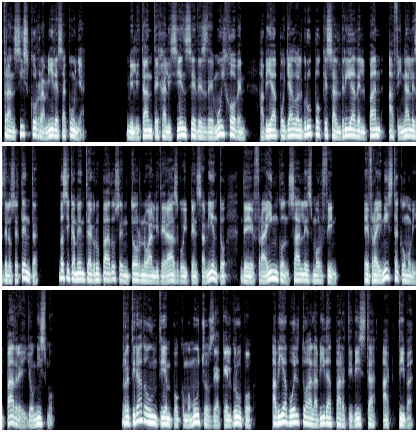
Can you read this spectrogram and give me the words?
Francisco Ramírez Acuña. Militante jalisciense desde muy joven, había apoyado al grupo que saldría del PAN a finales de los 70, básicamente agrupados en torno al liderazgo y pensamiento de Efraín González Morfín, efraínista como mi padre y yo mismo. Retirado un tiempo como muchos de aquel grupo, había vuelto a la vida partidista activa.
